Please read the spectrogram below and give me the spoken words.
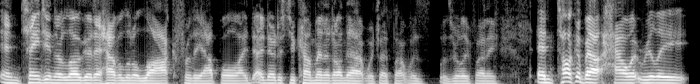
And changing their logo to have a little lock for the Apple, I, I noticed you commented on that, which I thought was was really funny. And talk about how it really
